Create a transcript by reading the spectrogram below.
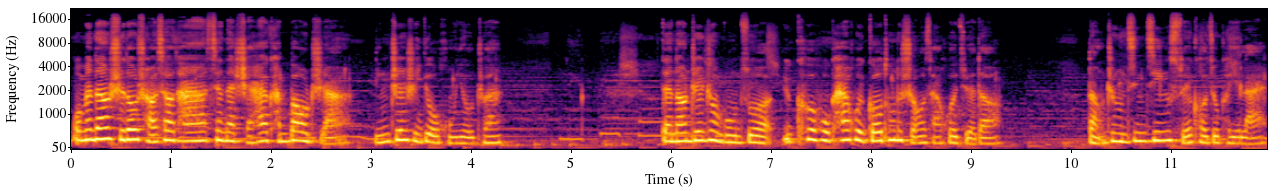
我们当时都嘲笑他：“现在谁还看报纸啊？您真是又红又专。”但当真正工作与客户开会沟通的时候，才会觉得，党正经经，随口就可以来。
